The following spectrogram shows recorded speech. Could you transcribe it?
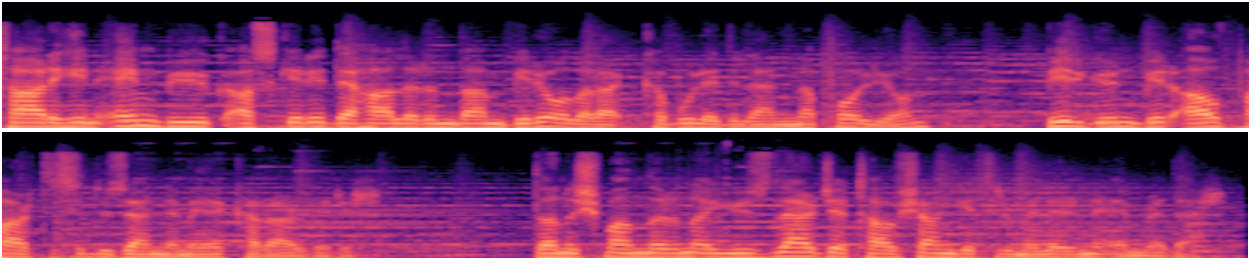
Tarihin en büyük askeri dehalarından biri olarak kabul edilen Napolyon, bir gün bir av partisi düzenlemeye karar verir. Danışmanlarına yüzlerce tavşan getirmelerini emreder.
